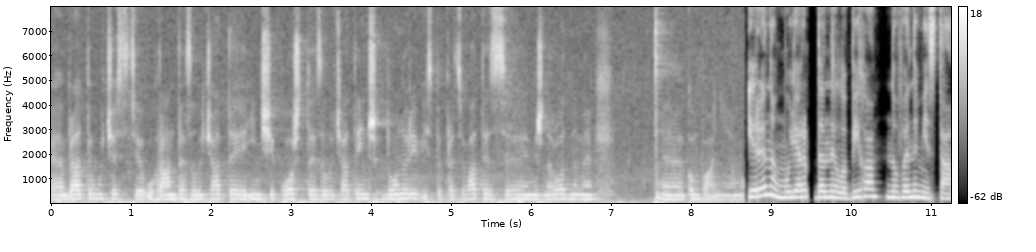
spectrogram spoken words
е, брати участь у грантах, залучати інші кошти, залучати інших донорів і співпрацювати з міжнародними е, компаніями. Ірина Муляр, Данило Біга. Новини міста.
